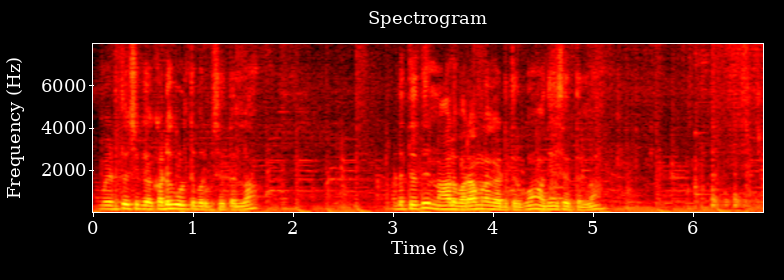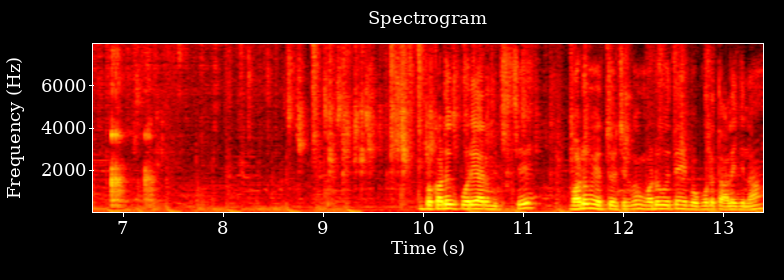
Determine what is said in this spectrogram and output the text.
நம்ம எடுத்து வச்சுருக்க கடுகு உளுத்து பருப்பு சேர்த்துடலாம். அடுத்தது நாலு வரமிளகாய் எடுத்துருக்கோம். அதையும் சேர்த்துடலாம். இப்போ கடுகு பொரிய ஆரம்பிச்சிச்சு. வடுவும் எடுத்து வச்சுருக்கோம். வடுவத்தையும் இப்போ போட்டு தாளிக்கலாம்.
